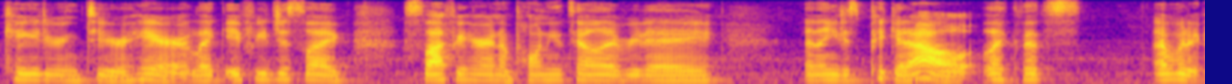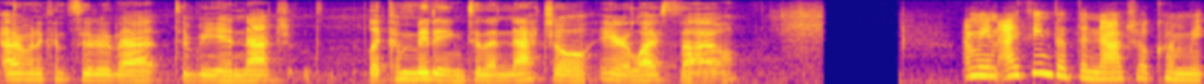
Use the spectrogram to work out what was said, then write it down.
catering to your hair. Like if you just like slap your hair in a ponytail every day, and then you just pick it out, like that's I would I would consider that to be a natural like committing to the natural hair lifestyle. I mean, I think that the natural com-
